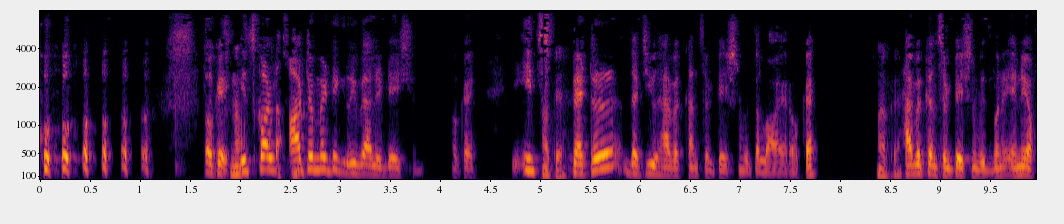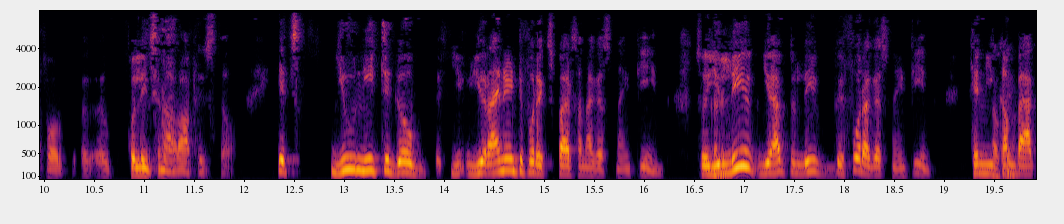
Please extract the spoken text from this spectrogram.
okay. No. It's called automatic revalidation. Okay. It's Okay. better that you have a consultation with a lawyer. Okay. Okay. Have a consultation with one, any of our uh, colleagues in our office though. It's, you need to go, you, your I-94 expires on August 19. So you leave, you have to leave before August 19. Can you Okay. come back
